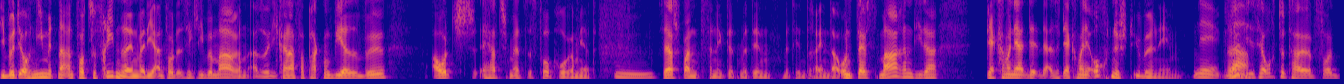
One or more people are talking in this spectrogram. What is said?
die wird ja auch nie mit einer Antwort zufrieden sein, weil die Antwort ist, ich liebe Maren. Also die kann er verpacken, wie er will. Autsch, Herzschmerz ist vorprogrammiert. Mhm. Sehr spannend, finde ich das mit den, mit den dreien da. Und selbst Maren, die da der kann man ja, also der kann man ja auch nicht übel nehmen. Nee, Ne? klar. Die ist ja auch total. voll-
